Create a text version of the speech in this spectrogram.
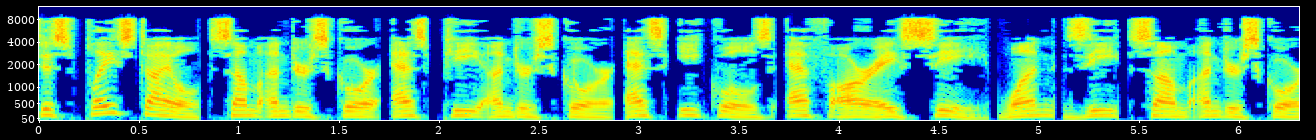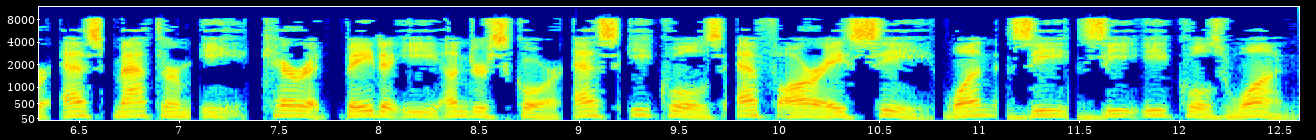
Display style sum underscore sp underscore s equals frac 1 z sum underscore s mathrm e caret beta e underscore s equals frac 1 z z equals 1.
